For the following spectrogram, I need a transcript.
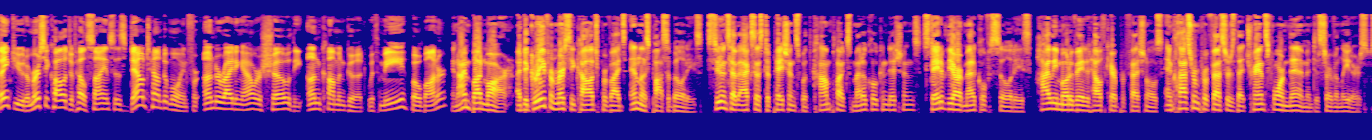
Thank you to Mercy College of Health Sciences, downtown Des Moines, for underwriting our show, The Uncommon Good, with me, Bo Bonner. And I'm Bud Marr. A degree from Mercy College provides endless possibilities. Students have access to patients with complex medical conditions, state-of-the-art medical facilities, highly motivated healthcare professionals, and classroom professors that transform them into servant leaders.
